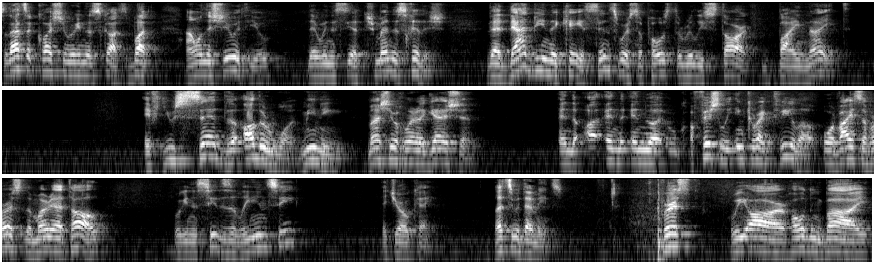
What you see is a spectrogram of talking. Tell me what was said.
So that's a question we're going to discuss. But I want to share with you that we're going to see a tremendous chiddush. That that being the case, since we're supposed to really start by night, if you said the other one, meaning Mashiach Geshem, and the, uh, and, the, and the officially incorrect tefillah, or vice versa, the Mari Atal, we're going to see there's a leniency that you're okay. Let's see what that means. First, we are holding by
